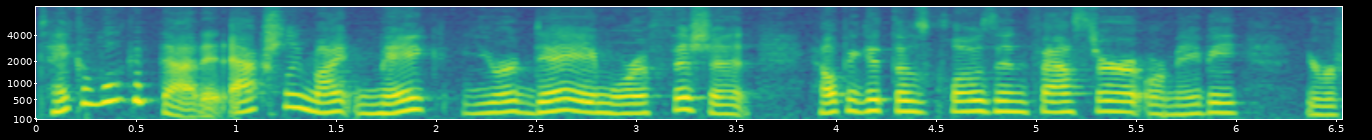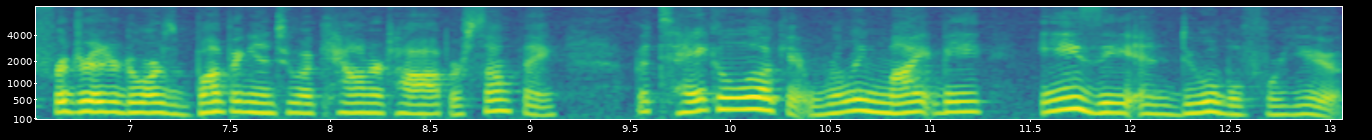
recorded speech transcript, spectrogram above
take a look at that. It actually might make your day more efficient, help you get those clothes in faster, or maybe your refrigerator door is bumping into a countertop or something. But take a look. It really might be easy and doable for you.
